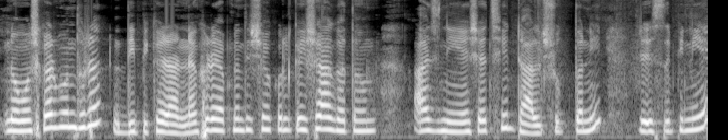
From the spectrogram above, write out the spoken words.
নমস্কার বন্ধুরা দীপিকা রান্নাঘরে আপনাদের সকলকে স্বাগতম। আজ নিয়ে এসেছি ডাল শুক্তনি রেসিপি নিয়ে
